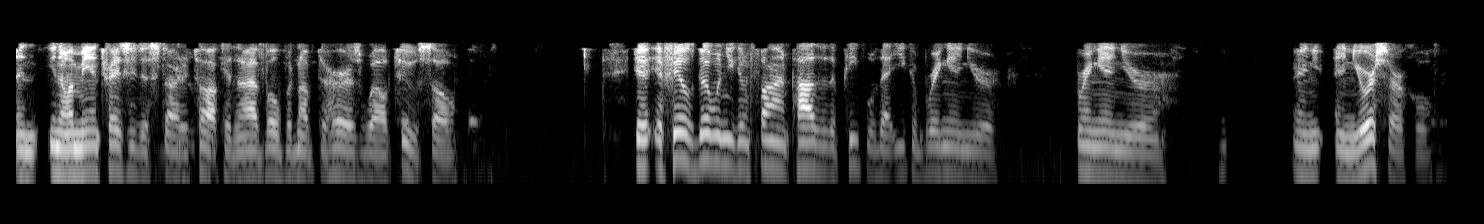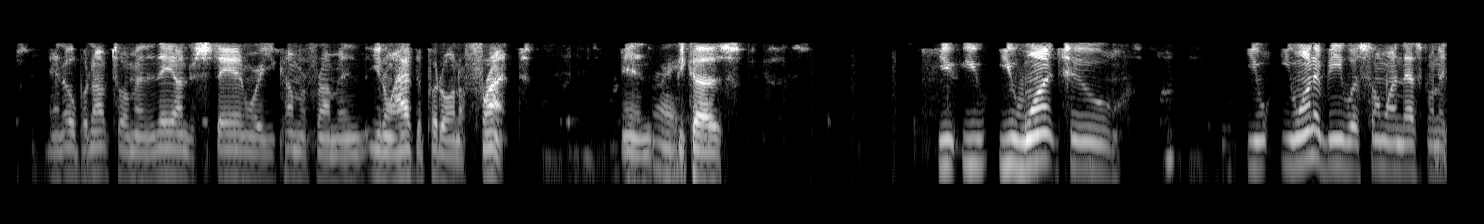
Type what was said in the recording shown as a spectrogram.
and you know, me and Tracy just started talking, and I've opened up to her as well too. So it, it feels good when you can find positive people that you can bring in your bring in your in in your circle and open up to them, and they understand where you're coming from, and you don't have to put on a front. And Right. because you you you want to you you want to be with someone that's going to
